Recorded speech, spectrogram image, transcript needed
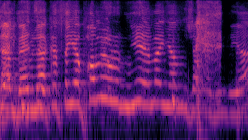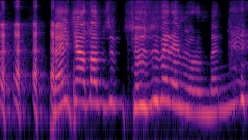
Belki bence mülakatta yapamıyorum. Niye hemen yanlış anlaşıldı ya? Belki adam sözlü veremiyorum ben. Niye?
